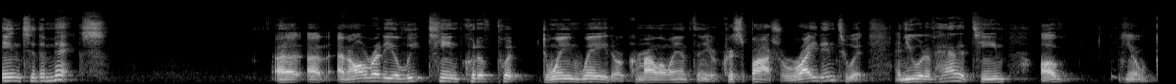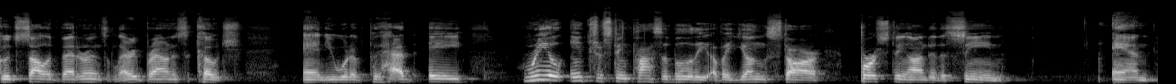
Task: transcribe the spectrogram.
into the mix. Uh, an already elite team could have put Dwyane Wade or Carmelo Anthony or Chris Bosh right into it, and you would have had a team of you know, good solid veterans, and Larry Brown as the coach, and you would have had a real interesting possibility of a young star bursting onto the scene and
